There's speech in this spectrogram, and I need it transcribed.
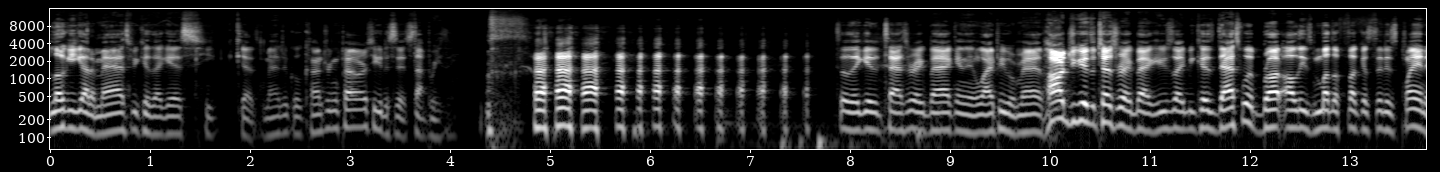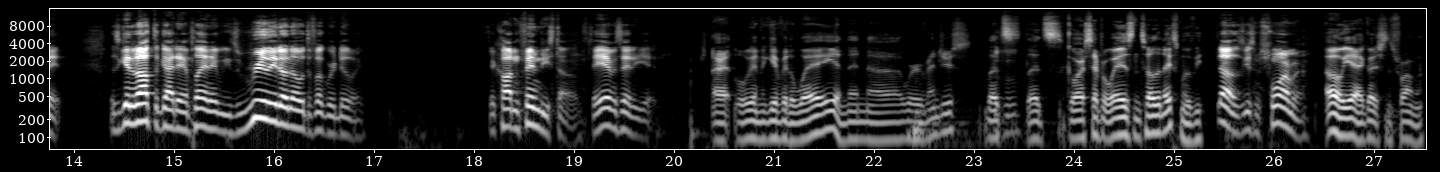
Loki got a mask because I guess he got magical conjuring powers. He could have said, "Stop breathing." So they get the Tesseract back, and then white people are mad. How'd you get the Tesseract back? He was like, because that's what brought all these motherfuckers to this planet. Let's get it off the goddamn planet. We really don't know what the fuck we're doing. They're called Infinity Stones. They haven't said it yet. All right, we're gonna give it away, and then uh, we're Avengers. Let's let's go our separate ways until the next movie. No, let's get some shawarma. Oh yeah, go to Transformer.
